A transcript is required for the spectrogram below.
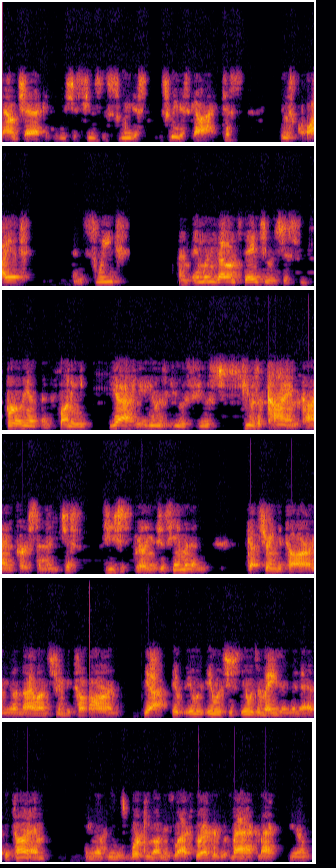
sound check. And he was just, he was the sweetest, sweetest guy. Just, he was quiet and sweet. And, and when he got on stage, he was just brilliant and funny. Yeah, he, he was, he was, he was, he was a kind, kind person and just, he's just brilliant. Just him and then gut string guitar, you know, nylon string guitar. And yeah, it, it was, it was just, it was amazing. And at the time, you know, he was working on his last record with Mac. Mac, you know,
